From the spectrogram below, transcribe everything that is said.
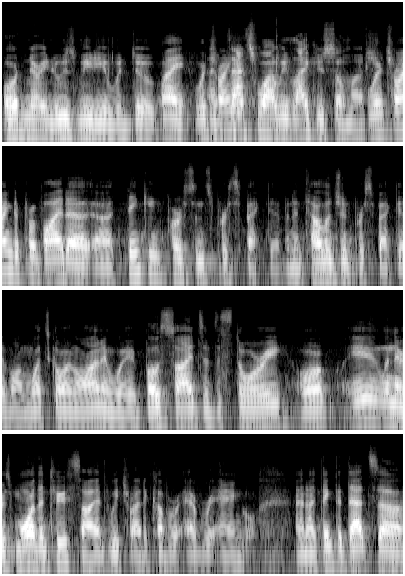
ordinary news media would do. Right. We're And trying to that's why we like you so much. We're trying to provide a, a thinking person's perspective, an intelligent perspective on what's going on, and we're both sides of the story, or even when there's more than two sides, we try to cover every angle. And I think that that's, uh,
